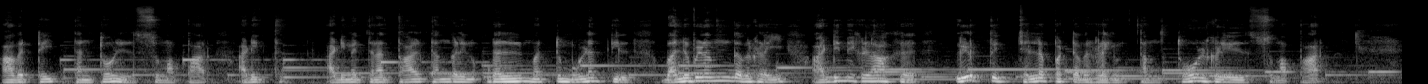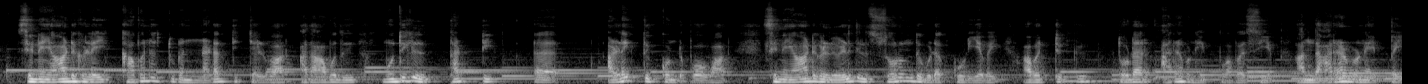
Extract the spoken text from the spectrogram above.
அவற்றை தன் தோளில் சுமப்பார். அடித்து அடிமைத்தனத்தால் தங்களின் உடல் மற்றும் உள்ளத்தில் வலுவிழந்தவர்களை அடிமைகளாக இழுத்துச் செல்லப்பட்டவர்களையும் தம் தோள்களில் சுமப்பார். சினை ஆடுகளை கவனத்துடன் நடத்தி செல்வார். அதாவது முதுகில் தட்டி அழைத்து கொண்டு போவார். சினை ஆடுகள் எளிதில் சொர்ந்து விடக்கூடியவை. அவற்றுக்கு தொடர் அரவணைப்பு அவசியம். அந்த அரவணைப்பை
